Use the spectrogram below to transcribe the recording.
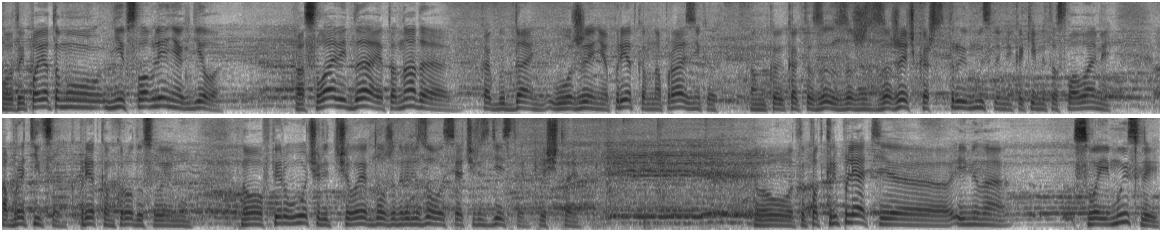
Вот, и поэтому не в славлениях дело. А славить, да, это надо, как бы дань уважения предкам на праздниках, как-то за- заж- зажечь костры мыслями, какими-то словами, обратиться к предкам, к роду своему. Но в первую очередь человек должен реализовывать себя через действия, я считаю. Вот, и подкреплять э, именно свои мысли,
